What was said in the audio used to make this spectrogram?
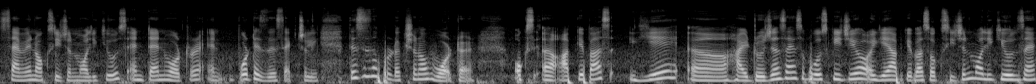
seven oxygen molecules and ten water and what is this actually this is a production of water आपके पास ये हाइड्रोजन्स हैं सपोज़ कीजिए और ये आपके पास ऑक्सीजन मॉलिक्यूल्स हैं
